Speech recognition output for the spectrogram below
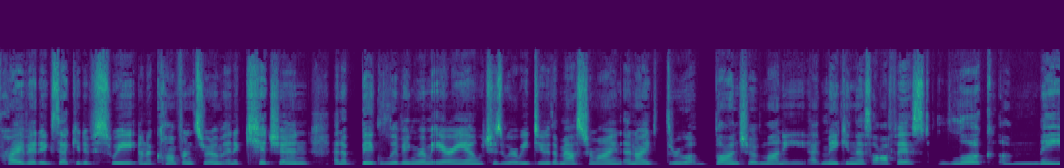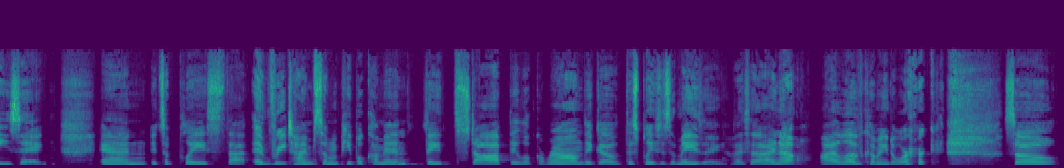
private executive suite and a conference room and a kitchen and a big living room area, which is where we do the mastermind. And I threw a bunch of money at making this office look amazing. And it's a place that every time some people come in, they stop, they look around, they go, This place is amazing. I said, I know. I love coming to work. So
